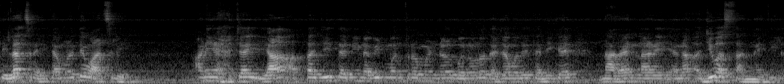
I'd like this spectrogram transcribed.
केलाच नाही त्यामुळे ते वाचले. आणि ह्याच्या या आत्ता जी त्यांनी नवीन मंत्रिमंडळ बनवलं त्याच्यामध्ये त्यांनी काय नारायण राणे यांना अजिबात स्थान नाही दिलं.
